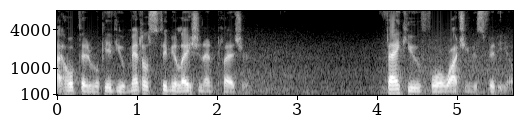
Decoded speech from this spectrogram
I hope that it will give you mental stimulation and pleasure. Thank you for watching this video.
